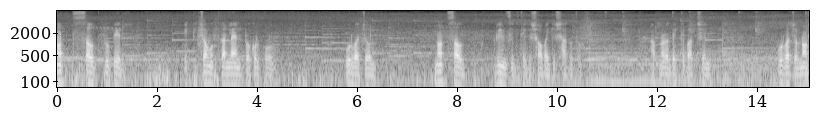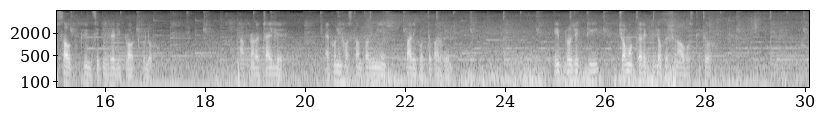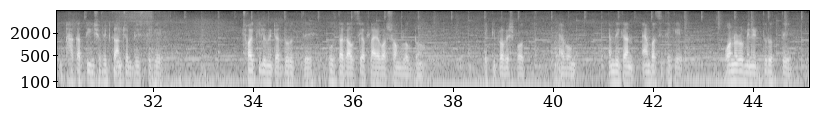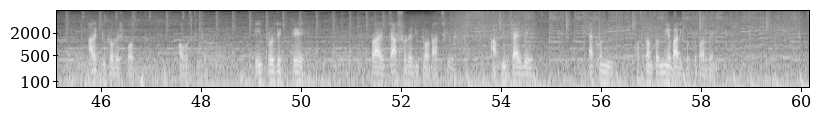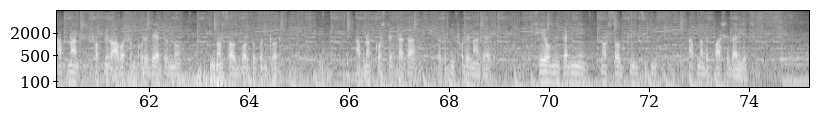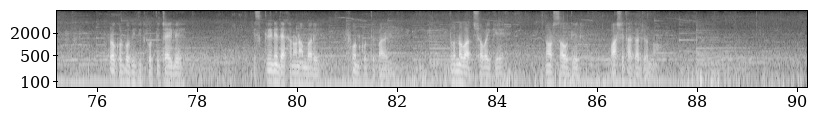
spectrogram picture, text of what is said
North south গ্রুপের একটি চমৎকার ল্যান্ড প্রকল্প, Purbachal north south green city থেকে সবাইকে স্বাগত। আপনারা দেখতে পাচ্ছেন পূর্বাচল নর্থ সাউথ গ্রিন সিটির রেডি প্লটগুলো আপনারা চাইলে এখনই হস্তান্তর নিয়ে বাড়ি করতে পারবেন। এই প্রজেক্টটি চমৎকার একটি লোকেশনে অবস্থিত। ঢাকার তিনশো ফিট কাঞ্চন ব্রিজ থেকে ছয় কিলোমিটার দূরত্বে ভুলতা গাউসিয়া ফ্লাইওভার সংলগ্ন একটি প্রবেশপথ এবং আমেরিকান অ্যাম্বাসি থেকে পনেরো মিনিট দূরত্বে আরেকটি প্রবেশপথ অবস্থিত। এই প্রজেক্টে প্রায় চারশো রেডি প্লট আছে। আপনি চাইলে এখনই হস্তান্তর নিয়ে বাড়ি করতে পারবেন। আপনার স্বপ্নের আবাসন করে দেওয়ার জন্য নর্থ সাউথ বদ্ধপরিকর। আপনার কষ্টের টাকা যাতে বিফলে না যায়, সেই অঙ্গীকার নিয়ে নর্থ সাউথ গ্রিন সিটি আপনাদের পাশে দাঁড়িয়েছে। প্রকল্প ভিজিট করতে চাইলে স্ক্রিনে দেখানো নাম্বারে ফোন করতে পারেন। ধন্যবাদ সবাইকে নর্থ সাউথের পাশে থাকার জন্য।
